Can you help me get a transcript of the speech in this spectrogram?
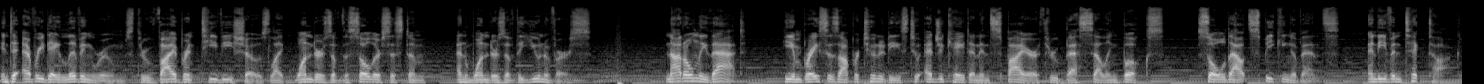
into everyday living rooms through vibrant TV shows like Wonders of the Solar System and Wonders of the Universe. Not only that, he embraces opportunities to educate and inspire through best-selling books, sold-out speaking events, and even TikTok.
